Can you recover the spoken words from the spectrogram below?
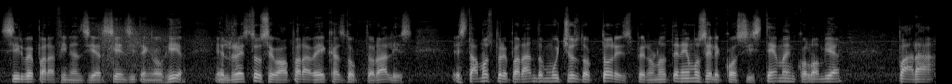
sirve para financiar ciencia y tecnología. El resto se va para becas doctorales. Estamos preparando muchos doctores, pero no tenemos el ecosistema en Colombia para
